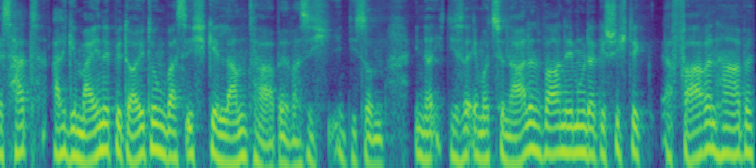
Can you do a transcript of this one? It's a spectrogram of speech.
es hat allgemeine Bedeutung, was ich gelernt habe, was ich in, diesem, in dieser emotionalen Wahrnehmung der Geschichte erfahren habe,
